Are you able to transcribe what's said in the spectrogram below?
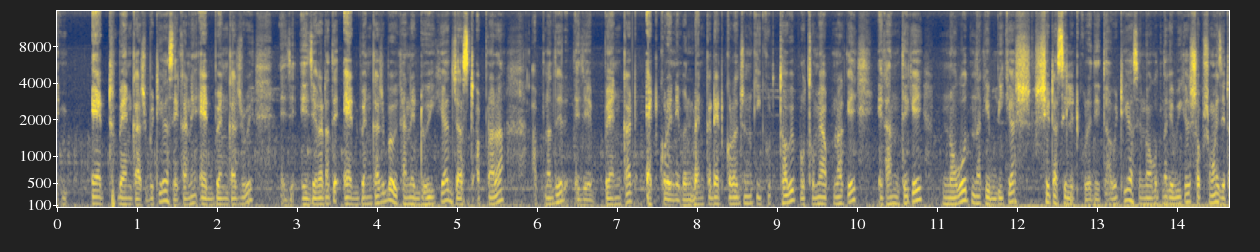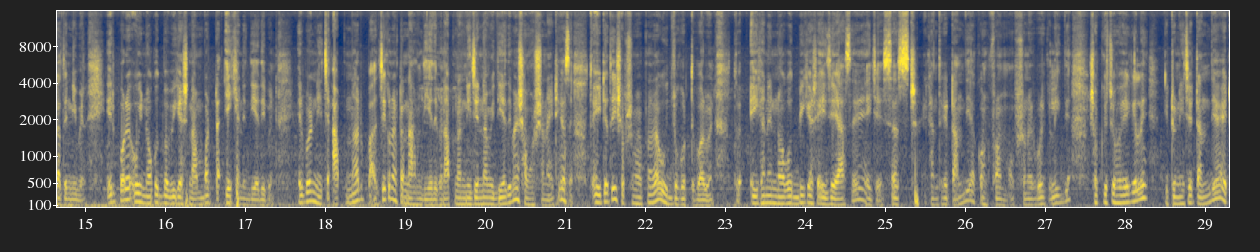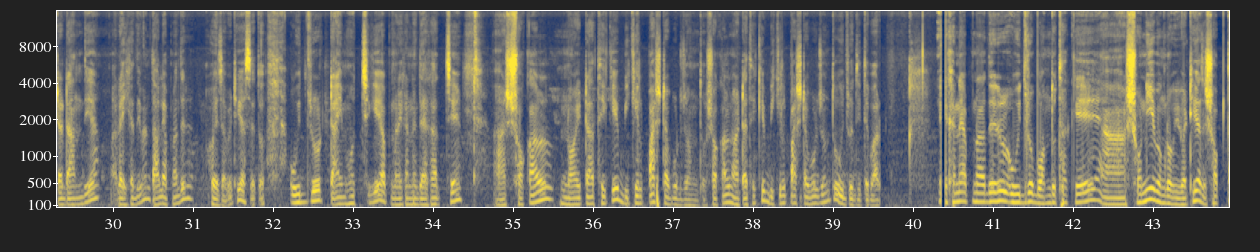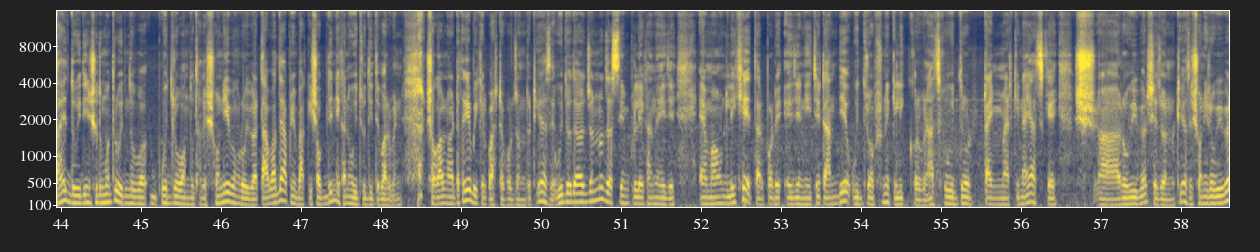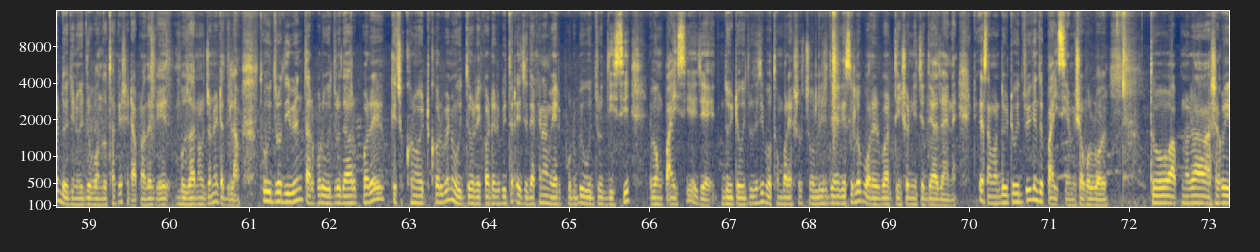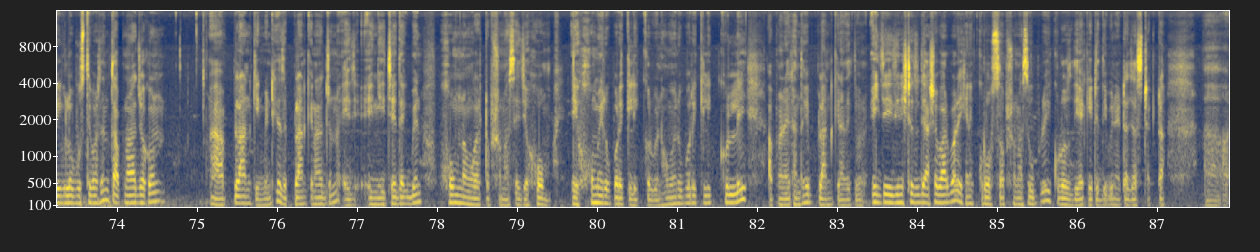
অ্যাড ব্যাংক আসবে, ঠিক আছে? এখানে অ্যাড ব্যাংক আসবে। এই যে এই জায়গাটাতে অ্যাড ব্যাংক আসবে, ওইখানে ঢুইকে জাস্ট আপনারা আপনাদের এই যে ব্যাংক কার্ড অ্যাড করে নেবেন। ব্যাংক কার্ড অ্যাড করার জন্য কী করতে হবে? প্রথমে আপনাকে এখান থেকে নগদ নাকি বিকাশ সেটা সিলেক্ট করে দিতে হবে, ঠিক আছে? নগদ নাকি বিকাশ সবসময় যেটাতে নেবেন। এরপরে ওই নগদ বা বিকাশ নাম্বারটা এখানে দিয়ে দিবেন। এরপরে নিচে আপনার বা যে কোনো একটা নাম দিয়ে দেবেন। আপনার নিজের নামে দিয়ে দেবেন, সমস্যা নাই, ঠিক আছে? তো এইটাতেই সবসময় আপনারা উইথড্র করতে পারবেন। তো এইখানে নগদ বিকাশ এই যে আছে, এই যে জাস্ট এখান থেকে টান দিয়ে কনফার্ম অপশনের উপর ক্লিক দিয়ে সব কিছু হয়ে গেলে একটু নিচে টান দিয়ে এটা ডান দিয়ে রেখে দেবেন, তাহলে আপনাদের হয়ে যাবে, ঠিক আছে? তো উইথড্রোর টাইম হচ্ছে গিয়ে আপনার এখানে দেখাচ্ছে সকাল নয়টা থেকে বিকেল পাঁচটা পর্যন্ত, সকাল নয়টা থেকে বিকেল পাঁচটা পর্যন্ত উইথড্রো দিতে পারবেন। এখানে আপনাদের উইথড্র বন্ধ থাকে শনি এবং রবিবার, ঠিক আছে? সপ্তাহে দুই দিন শুধুমাত্র উইথড্র বন্ধ থাকে, শনি এবং রবিবার। তা বাদে আপনি বাকি সব দিন এখানে উইথড্র দিতে পারবেন। সকাল নয়টা থেকে বিকেল পাঁচটা পর্যন্ত, ঠিক আছে? উইথড্র দেওয়ার জন্য জাস্ট সিম্পল এখানে এই যে অ্যামাউন্ট লিখে, তারপরে এই যে নিচে টান দিয়ে উইথড্র অপশনে ক্লিক করবেন। আজকে উইথড্র টাইম আর কি নাই? আজকে রবিবার, সেজন্য, ঠিক আছে? শনি, রবিবার, দুই দিন উইথড্র বন্ধ থাকে, সেটা আপনাদেরকে বোঝানোর জন্য এটা দিলাম। তো উইথড্র দিবেন, তারপরে উইথড্র দেওয়ার পরে কিছুক্ষণ ওয়েট করবেন, উইথড্র রেকর্ডের ভিতরে এই যে দেখেন, আমি এর পূর্বে উইথড্র দিছি এবং পাইছি, এই যে দুইটা উইথড্র দিয়েছি প্রথমবার একশো চল্লিশ দেওয়া গেছিল, পরের বার তিনশো নিচে দেওয়া যায় না ঠিক আছে? আমার দুইটা উইথড্রই কিন্তু পাইছি আমি সফলভাবে। তো আপনারা আশা করি এগুলো বুঝতে পারছেন। তো আপনারা যখন প্ল্যান কিনবেন, ঠিক আছে? প্ল্যান কেনার জন্য এই যে, এই নিচে দেখবেন হোম নামক একটা অপশন আছে যে হোম এই হোমের উপরে ক্লিক করবেন। হোমের উপরে ক্লিক করলেই আপনারা এখান থেকে প্ল্যান কেনা দেখতে পাবেন এই যে, এই জিনিসটা যদি আসে বারবার, এখানে ক্রস অপশন আছে উপরে, এই ক্রস দিয়ে কেটে দেবেন। এটা জাস্ট একটা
